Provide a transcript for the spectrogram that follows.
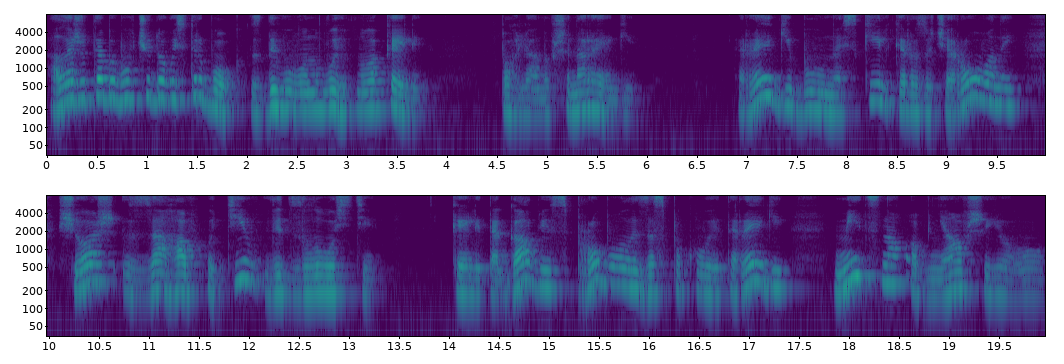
Але ж у тебе був чудовий стрибок, здивовано вигукнула Келі, поглянувши на Регі. Регі був наскільки розочарований, що аж загавкотів від злості. Келі та Габі спробували заспокоїти Регі, міцно обнявши його.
